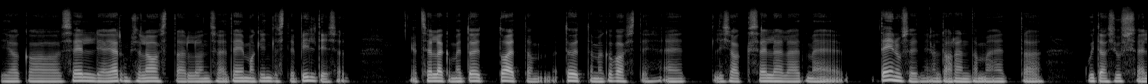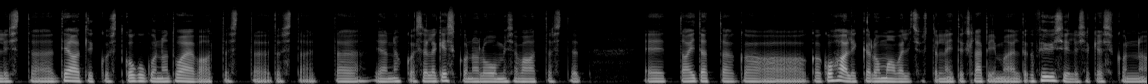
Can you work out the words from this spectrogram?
ja ka sel ja järgmisel aastal on see teema kindlasti pildis, et et sellega me tööt-, toetame, töötame kõvasti, et lisaks sellele, et me teenuseid nii-öelda arendame, et äh, kuidas just sellist teadlikkust kogukonna toe vaatest äh, tõsta, et ja noh, ka selle keskkonna loomise vaatest, et et aidata ka, ka kohalikel omavalitsustel näiteks läbi mõelda ka füüsilise keskkonna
